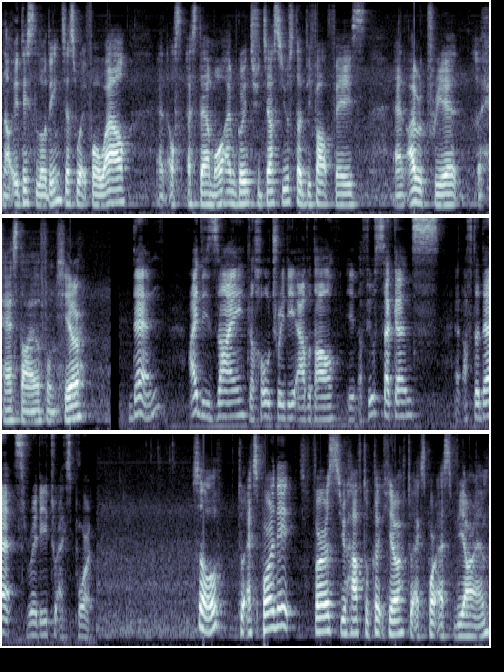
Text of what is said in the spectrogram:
Now it is loading, just wait for a while and as demo I'm going to just use the default face and I will create a hairstyle from here. Then I design the whole 3D avatar in a few seconds and after that it's ready to export. So to export it first you have to click here to export as VRM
